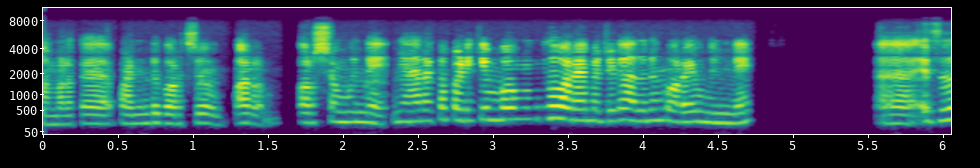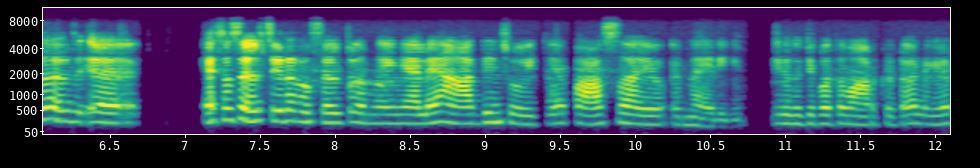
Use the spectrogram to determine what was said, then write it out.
നമ്മളൊക്കെ പണ്ട് കുറച്ച് വർഷം മുന്നേ ഞാനൊക്കെ പഠിക്കുമ്പോൾ എന്ന് പറയാൻ പറ്റില്ല അതിനും കുറെ മുന്നേ എസ് എസ് എസ് എൽ സിയുടെ റിസൾട്ട് വന്നു കഴിഞ്ഞാൽ ആദ്യം ചോദിക്കുക പാസ്സായോ എന്നായിരിക്കും. ഇരുന്നൂറ്റി പത്ത് മാർക്ക് കിട്ടോ അല്ലെങ്കിൽ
